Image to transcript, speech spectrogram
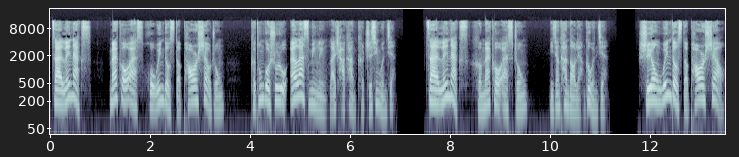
在 Linux、macOS 或 Windows 的 PowerShell 中，可通过输入 ls 命令来查看可执行文件。在 Linux 和 macOS 中，你将看到两个文件。使用 Windows 的 PowerShell，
